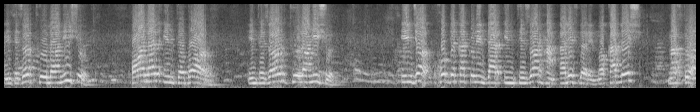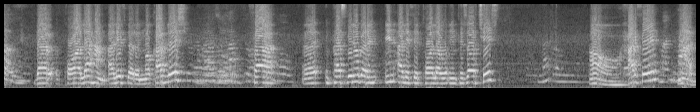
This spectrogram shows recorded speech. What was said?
انتظار طولانی شد. قال الانتظار. انتظار طولانی شد. اینجا خوب دقت کنین در انتظار هم الف داریم ما قبلش مفتوح. در قاله هم الف داریم ما قبلش ف پس بنابراین این الف طاله و انتظار چیست؟ آه حرف مد.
